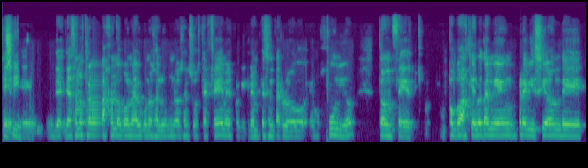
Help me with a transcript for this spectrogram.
Sí, eh, ya estamos trabajando con algunos alumnos en sus TFM porque quieren presentarlo en junio. Entonces, un poco haciendo también previsión de,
